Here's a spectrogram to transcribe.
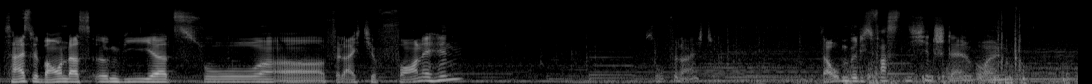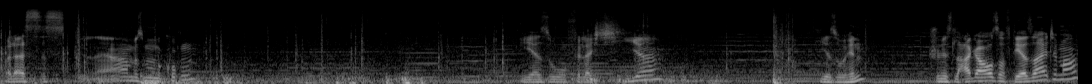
Das heißt, wir bauen das irgendwie jetzt so äh, vielleicht hier vorne hin. So vielleicht. Da oben würde ich es fast nicht hinstellen wollen. Weil da ist das... Ja, müssen wir mal gucken. Eher so vielleicht hier. Hier so hin. Schönes Lagerhaus auf der Seite mal.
